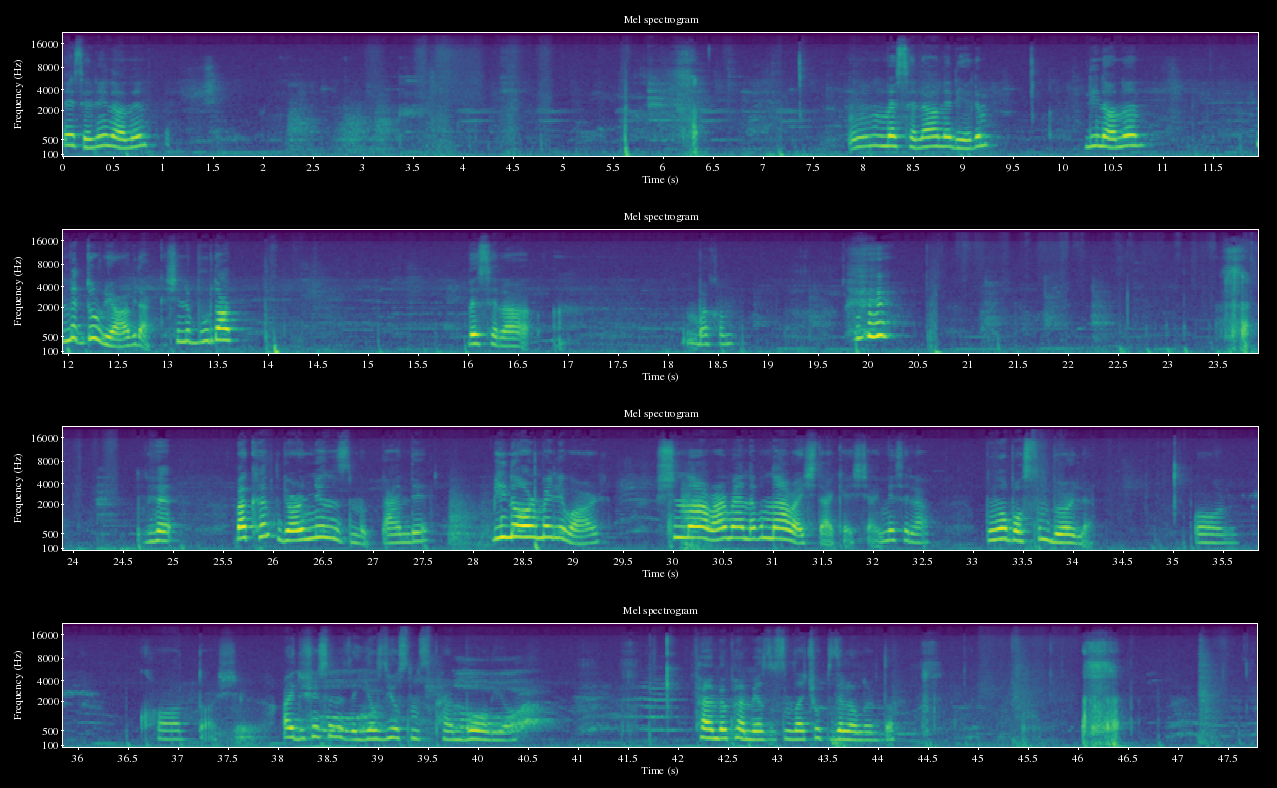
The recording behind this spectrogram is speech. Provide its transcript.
Neyse Lina'nın mesela ne diyelim? Lina'nın ne dur ya bir dakika. Şimdi buradan mesela bakalım. Bakın gördünüz mü? Bende bir normali var. Şunlar var. Bende bunlar var işte arkadaşlar. Mesela buna basın böyle. Arkadaş. Ay düşünsenize yazıyorsunuz pembe oluyor. Pembe pembe yazıyorsunuz. Ay çok güzel olurdu.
